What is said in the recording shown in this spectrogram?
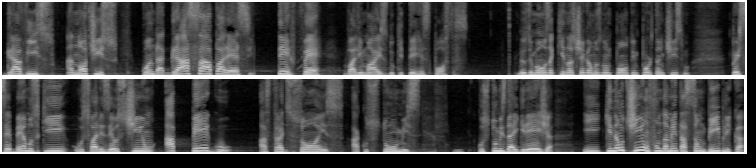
Grave isso, anote isso. Quando a graça aparece, ter fé vale mais do que ter respostas. Meus irmãos, aqui nós chegamos num ponto importantíssimo percebemos que os fariseus tinham apego às tradições, a costumes, costumes da igreja e que não tinham fundamentação bíblica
